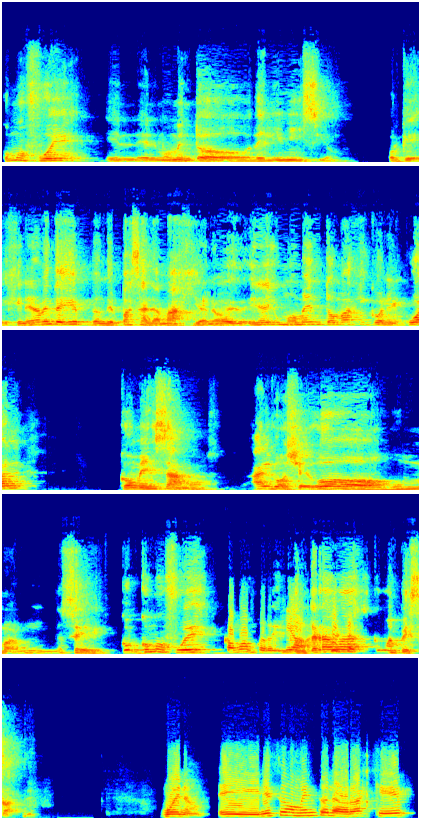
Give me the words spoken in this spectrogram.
¿cómo, fue el, momento del inicio? Porque generalmente ahí es donde pasa la magia, ¿no? Hay un momento mágico en el cual comenzamos algo llegó, un, no sé, ¿cómo, fue? ¿Cómo? ¿Te encontrabas? ¿Cómo empezaste? Bueno, eh, en ese momento la verdad es que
